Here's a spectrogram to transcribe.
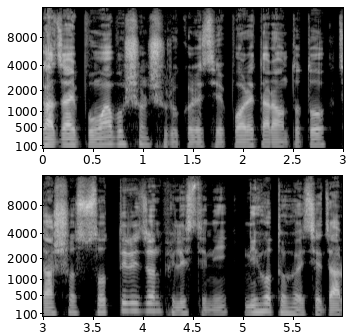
গাজায় বোমা বোমাবর্ষণ শুরু করেছে। পরে তারা অন্তত চারশো ছত্রিশ জন ফিলিস্তিনি নিহত হয়েছে, যার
